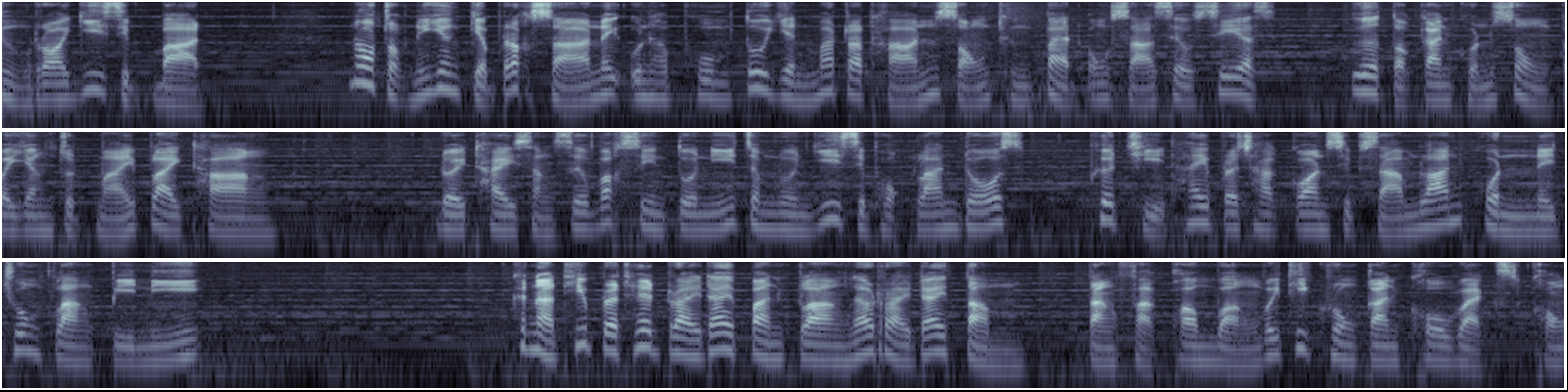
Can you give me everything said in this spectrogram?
90-120 บาท นอกจากนี้ยังเก็บรักษาในอุณหภูมิตู้เย็นมาตรฐาน 2-8 องศาเซลเซียส เอื้อต่อการขนส่งไปยังจุดหมายปลายทาง โดยไทยสั่งซื้อวัคซีนตัวนี้จำนวน 26 ล้านโดส เพื่อฉีดให้ประชากร 13 ล้านคนในช่วงกลางปีนี้ ขณะที่ประเทศรายได้ปานกลางและรายได้ต่ำต่างฝากความหวังไว้ที่โครงการโควัคของ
